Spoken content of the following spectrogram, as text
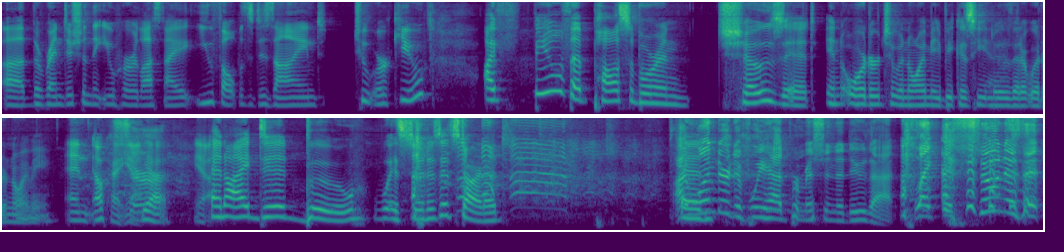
uh, the rendition that you heard last night you felt was designed to irk you. I feel that Paul Sabourin chose it in order to annoy me because he knew that it would annoy me. And okay, yeah, Sure. Yeah. yeah. And I did boo as soon as it started. I And- wondered if we had permission to do that. Like as soon as it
